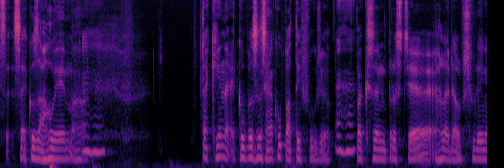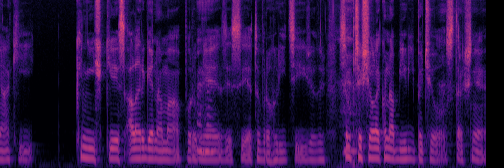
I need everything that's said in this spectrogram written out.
se, se jako zahojím a mm-hmm. Taky ne, koupil jsem si nějakou patifu, že jo. Uh-huh. Pak jsem prostě hledal všude nějaký knížky s alergenama a podobně, uh-huh. jestli je to v rohlících. Že? Jsem přišel jako na bílý pečivo strašně,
